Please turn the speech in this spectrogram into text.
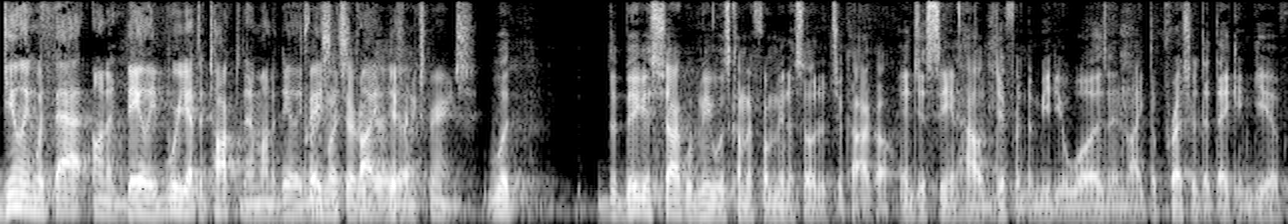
dealing with that on a daily where you have to talk to them on a daily Pretty basis is probably a different yeah. experience what the biggest shock with me was coming from Minnesota to Chicago and just seeing how different the media was and like the pressure that they can give,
